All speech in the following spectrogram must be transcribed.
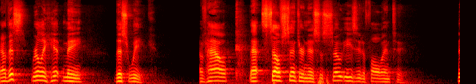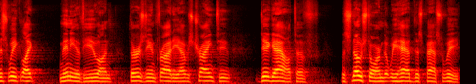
Now, this really hit me this week of how that self centeredness is so easy to fall into. This week, like many of you on Thursday and Friday, I was trying to dig out of the snowstorm that we had this past week.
